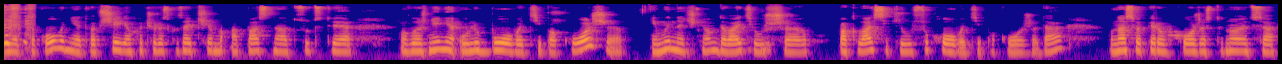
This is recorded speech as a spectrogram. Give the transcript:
Нет, такого нет. Вообще я хочу рассказать, чем опасно отсутствие увлажнения у любого типа кожи. И мы начнем, давайте уж э, по классике у сухого типа кожи, да. У нас, во-первых, кожа становится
